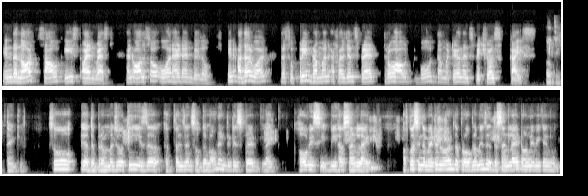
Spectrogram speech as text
in the north, south, east, and west, and also overhead and below. In other words, the supreme Brahman effulgence spread throughout both the material and spiritual skies. Okay, thank you. So yeah, the Brahma Jyoti is the effulgence of the Lord, and it is spread like how we see we have sunlight. Of course, in the material world, the problem is the sunlight only we can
